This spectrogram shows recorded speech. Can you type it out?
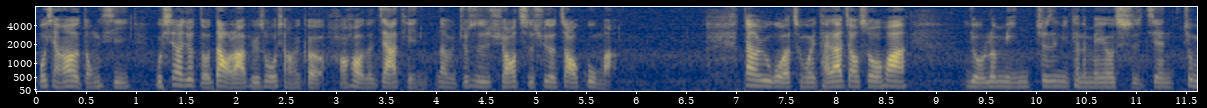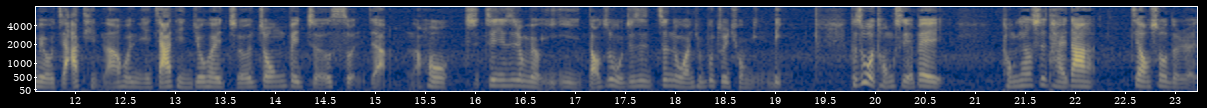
我想要的东西，我现在就得到了。比如说，我想要一个好好的家庭，那么就是需要持续的照顾嘛。但如果成为台大教授的话，有了名，就是你可能没有时间，就没有家庭啦，或者你的家庭就会折中被折损，这样，然后这这件事就没有意义，导致我就是真的完全不追求名利。可是我同时也被同样是台大。教授的人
